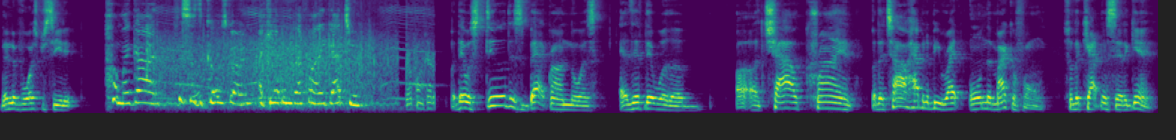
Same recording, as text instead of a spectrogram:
Then the voice proceeded, Oh my God, this is the Coast Guard. I can't believe I finally got you. But there was still this background noise as if there was a, a, a child crying but the child happened to be right on the microphone. So the captain said again,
